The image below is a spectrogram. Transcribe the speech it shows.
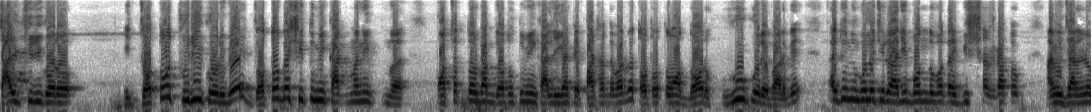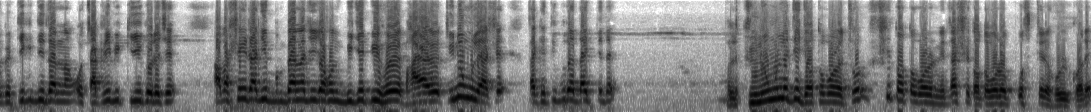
চাল চুরি করো। এই যত চুরি করবে, যত বেশি তুমি কাটমানি পঁচাত্তর ভাগ যত তুমি কালীঘাটে পাঠাতে পারবে, তত তোমার দর হু করে বাড়বে। তাই তুমি বলেছিল, রাজীব বন্দ্যোপাধ্যায় বিশ্বাসঘাতক। আমি জানলে ওকে টিকিট দিতাম না, ও চাকরি বিক্রি করেছে। আবার সেই রাজীব ব্যানার্জি যখন বিজেপি হয়ে ভায়া হয়ে তৃণমূলে আসে, তাকে ত্রিপুরার দায়িত্ব দেয়। ফলে তৃণমূলের যে যত বড় চোর, সে তত বড় নেতা, সে তত বড় পোস্টের হোল্ড করে।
